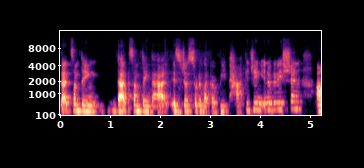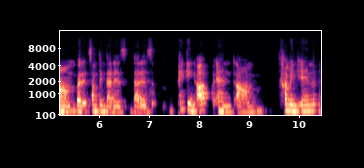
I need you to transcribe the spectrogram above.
that's something that's something that is just sort of like a repackaging innovation um, but it's something that is that is picking up and um, coming in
